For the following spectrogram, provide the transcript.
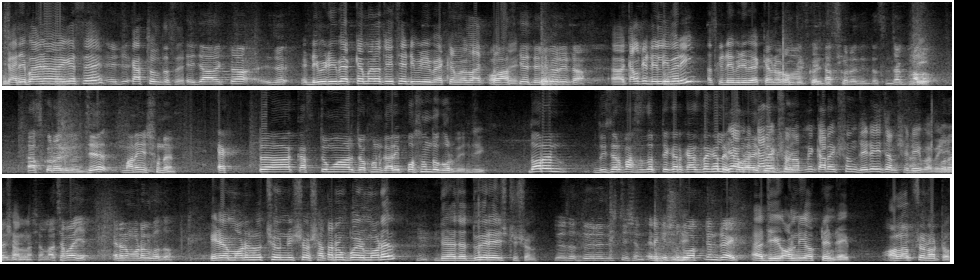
গাড়ি বায়না হয়ে গেছে এই যে- কাজ চলতেছে। এই যে আরেকটা এই যে ডিভিডি ব্যাক ক্যামেরা চাইছে ডিভিডি ব্যাক ক্যামেরা ও লাগবে আজকে ডেলিভারিটা কালকে ডেলিভারি আজকে ডিভিডি ব্যাক ক্যামেরা কমপ্লিট করে কাজ করে দিতেছেন যাক ভালো। কাজ করে দিবেন। যে মানে শুনেন একটা কাস্টমার যখন গাড়ি পছন্দ করবে জি। ধরেন দুই চার পাঁচ হাজার টাকার কাজ দেখালে কারেকশন আপনি কারেকশন যেটাই চান সেটাই পাবেন দিবেন ইনশাল্লাহ। ইনশাল্লাহ। আচ্ছা ভাই এটার মডেল কত? এটার মডেল হচ্ছে উনিশশো সাতানব্বই এর মডেল দুই হাজার দুই রেজিস্ট্রেশন দুই হাজার দুই রেজিস্ট্রেশন এটা কি শুধু অকটেন ড্রাইভ জি only octane drive all option auto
